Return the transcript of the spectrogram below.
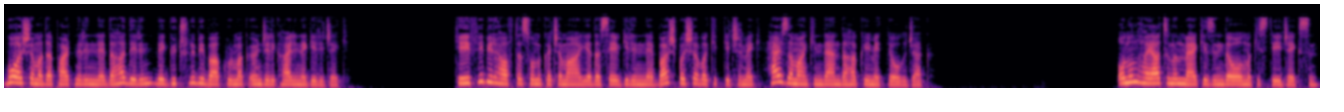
Bu aşamada partnerinle daha derin ve güçlü bir bağ kurmak öncelik haline gelecek. Keyifli bir hafta sonu kaçamağı ya da sevgilinle baş başa vakit geçirmek her zamankinden daha kıymetli olacak. Onun hayatının merkezinde olmak isteyeceksin.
